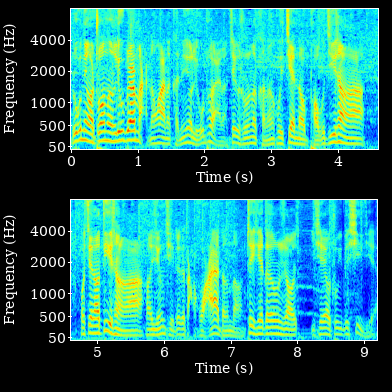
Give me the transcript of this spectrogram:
如果你要装的溜边满的话呢，肯定就流出来了。这个时候呢，可能会溅到跑步机上啊，或溅到地上啊，和引起这个打滑呀等等，这些都是要一些要注意的细节。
